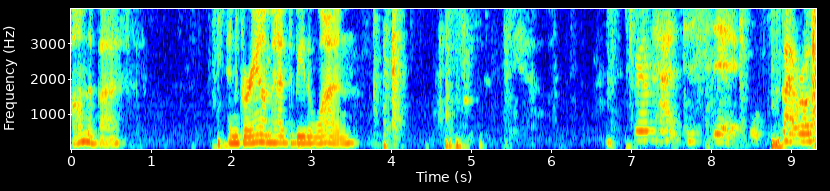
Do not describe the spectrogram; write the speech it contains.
on the bus, and Graham had to be the one. Graham had to sit by Rosa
